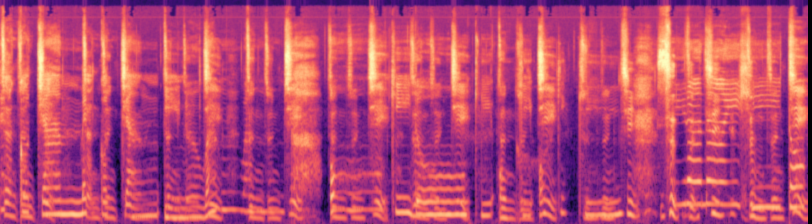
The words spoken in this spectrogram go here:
ペコちゃんめズンこズンチちゃん犬ワンチンワズンンズンチズンズンチズンズンチきズンズンチズンズンチ知らないズンがズンいてる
